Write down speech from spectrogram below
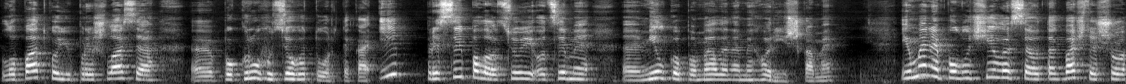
лопаткою, пройшлася по кругу цього тортика і присипала оцю, оцими мілко помеленими горішками. І в мене вийшло, отак, бачите, що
